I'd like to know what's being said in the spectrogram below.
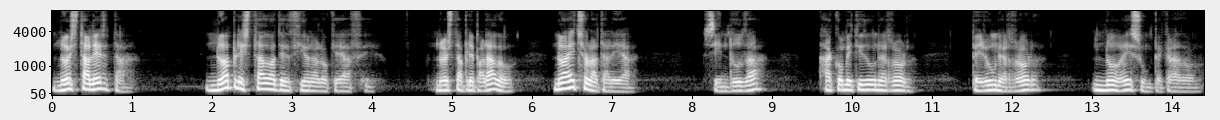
no está alerta, no ha prestado atención a lo que hace, no está preparado, no ha hecho la tarea. Sin duda, ha cometido un error, pero un error no es un pecado.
